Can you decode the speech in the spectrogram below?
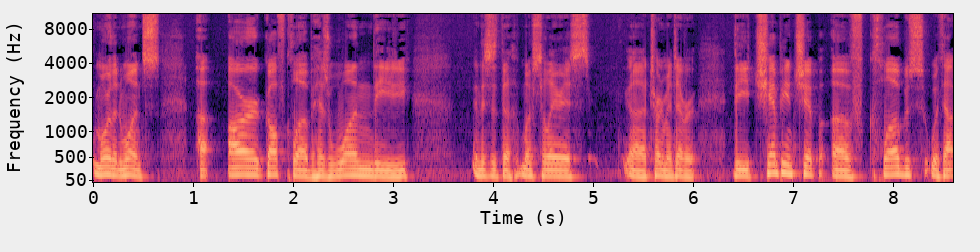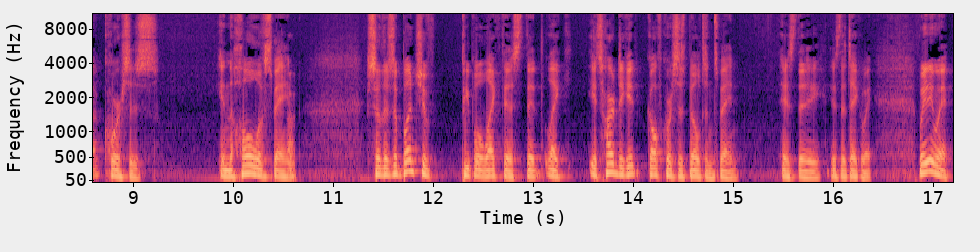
more than once, uh, our golf club has won the, and this is the most hilarious uh, tournament ever, the championship of clubs without courses in the whole of Spain. So there's a bunch of people like this that like it's hard to get golf courses built in Spain. Is the is the takeaway? But anyway,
